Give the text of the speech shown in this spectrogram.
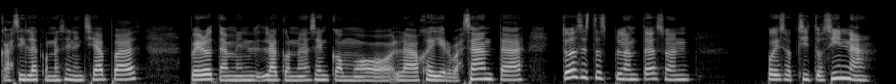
así la conocen en Chiapas, pero también la conocen como la hoja de hierba santa. Todas estas plantas son pues oxitocina.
